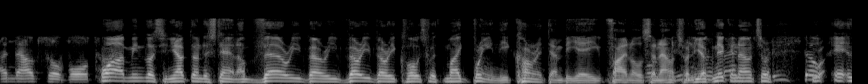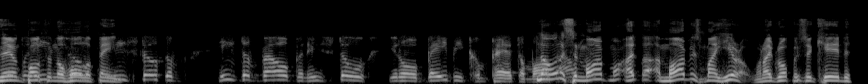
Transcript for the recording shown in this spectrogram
announcer of all time. Well, I mean, listen, you have to understand. I'm very, very, very, very close with Mike Breen, the current NBA Finals Well, announcer, New York Knicks announcer, still- and they're both in the Hall of Fame. He's still the he's developing. He's still you know a baby compared to Marv. No, listen, Marv, Marv, uh, Marv is my hero. When I grew up as a kid,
